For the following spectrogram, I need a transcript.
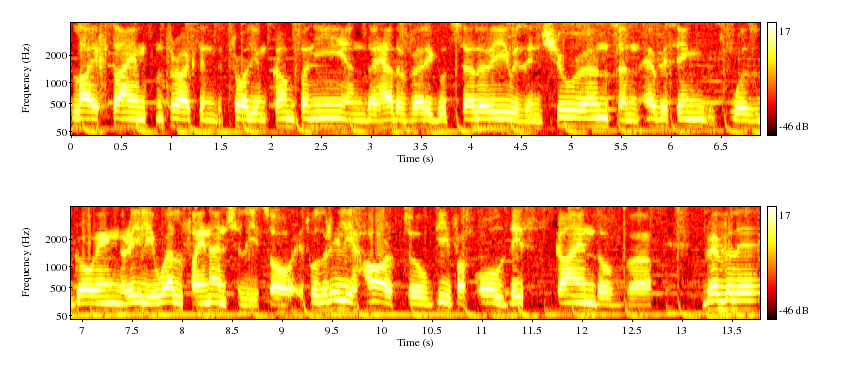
lifetime contract in petroleum company and I had a very good salary with insurance and everything was going really well financially. So it was really hard to give up all this kind of uh, privilege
